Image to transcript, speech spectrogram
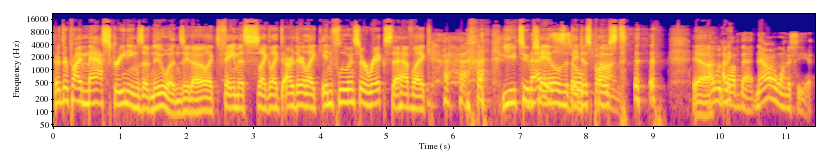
they're they're probably mass screenings of new ones. You know, like famous like like are there like influencer Ricks that have like YouTube That is channels that they just fun. post? yeah, I would I mean- love that. Now I want to see it.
